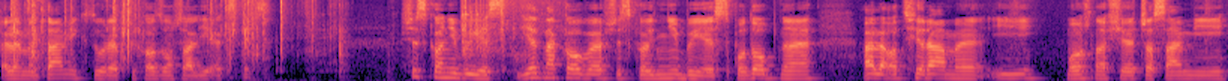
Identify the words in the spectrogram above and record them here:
elementami, które przychodzą z AliExpress. Wszystko niby jest jednakowe, wszystko niby jest podobne, ale otwieramy i można się czasami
